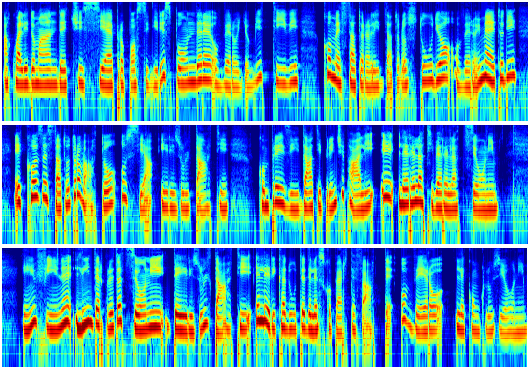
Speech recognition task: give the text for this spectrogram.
a quali domande ci si è proposti di rispondere, ovvero gli obiettivi, come è stato realizzato lo studio, ovvero i metodi, e cosa è stato trovato, ossia i risultati, compresi i dati principali e le relative relazioni. E infine le interpretazioni dei risultati e le ricadute delle scoperte fatte, ovvero le conclusioni.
